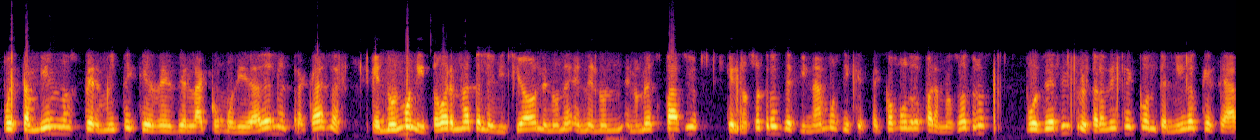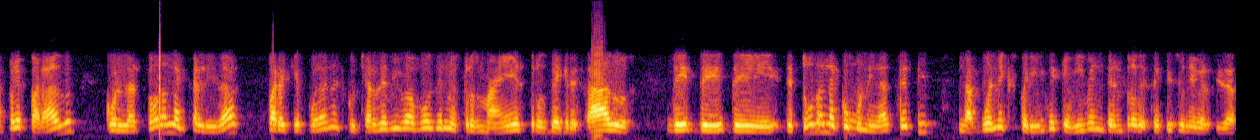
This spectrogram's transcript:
pues también nos permite que desde la comodidad de nuestra casa, en un monitor, en una televisión, en, una, en, un, en un espacio que nosotros definamos y que esté cómodo para nosotros, ese contenido que se ha preparado con la, toda la calidad para que puedan escuchar de viva voz de nuestros maestros, de egresados, de, de, de, de toda la comunidad CETIS, la buena experiencia que viven dentro de CETIS Universidad.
